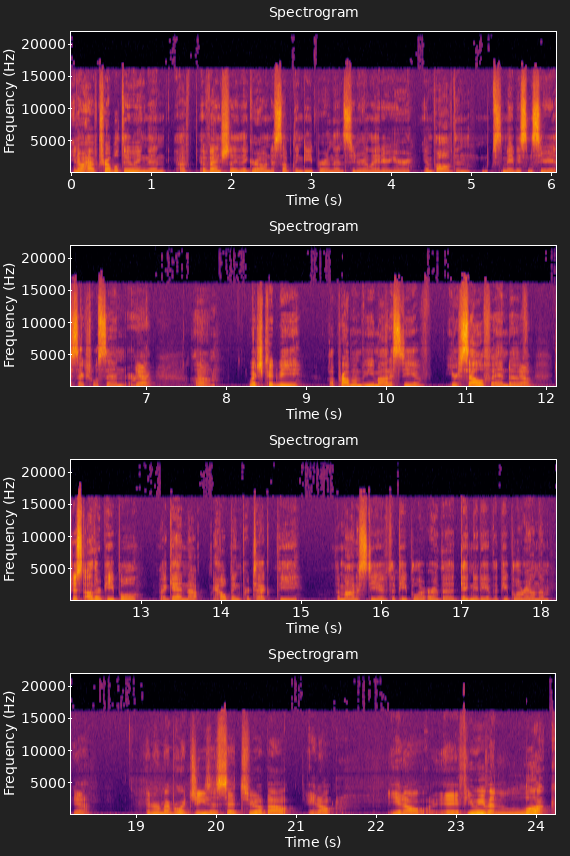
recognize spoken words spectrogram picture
you know have trouble doing then eventually they grow into something deeper and then sooner or later you're involved in maybe some serious sexual sin or Yeah. Yeah. um, which could be a problem of immodesty of yourself and of Yeah. just other people again not helping protect the the modesty of the people or, or the dignity of the people around them Yeah. And remember what Jesus said too about, you know, you know, if you even look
